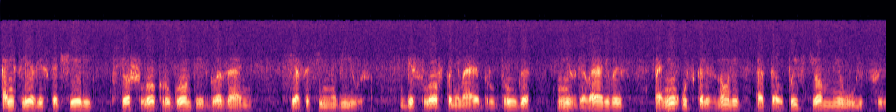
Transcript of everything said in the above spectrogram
Они слезли с качелей, все шло кругом перед глазами. Сердце сильно билось. Без слов понимая друг друга, не сговариваясь, они ускользнули от толпы в темные улицы.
